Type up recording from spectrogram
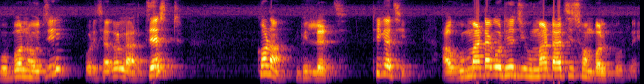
ভুবন হচ্ছে ওড়িশার লার্জেস্ট কোণ ভিলেজ ঠিক আছে ଆଉ ହୁମାଟା କେଉଁଠି ଅଛି ହୁମାଟା ଅଛି ସମ୍ବଲପୁରରେ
